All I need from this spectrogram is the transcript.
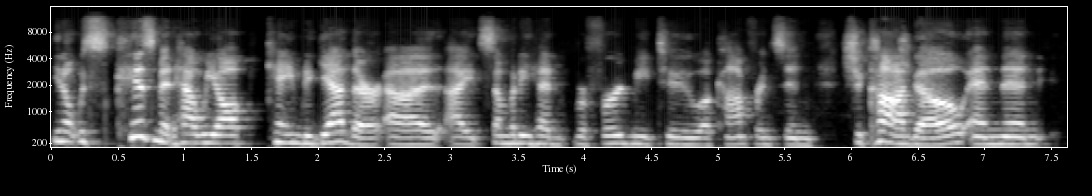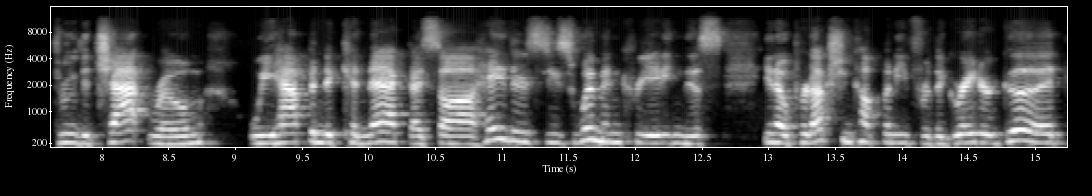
you know, it was kismet how we all came together. Uh, I somebody had referred me to a conference in Chicago, and then through the chat room we happened to connect i saw hey there's these women creating this you know production company for the greater good.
